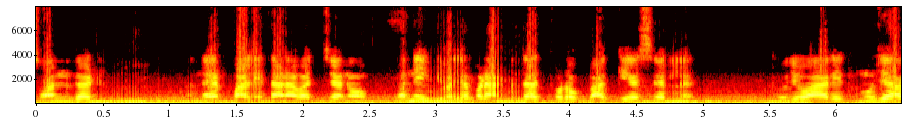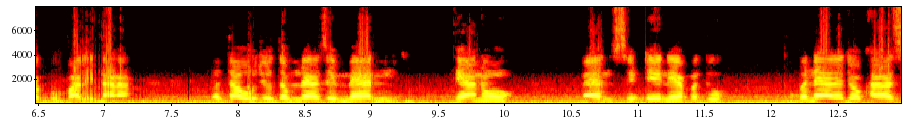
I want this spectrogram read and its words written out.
સોનગઢ અને પાલીતાણા વચ્ચેનો બની ગયો છે, પણ આ કદાચ થોડોક બાકી હશે એટલે તો જો આ રીતનું છે આખું પાલીતાણા. બતાવું છું તમને હજી મેન ત્યાંનું મેન સિટી ને બધું. તો જો ખાસ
